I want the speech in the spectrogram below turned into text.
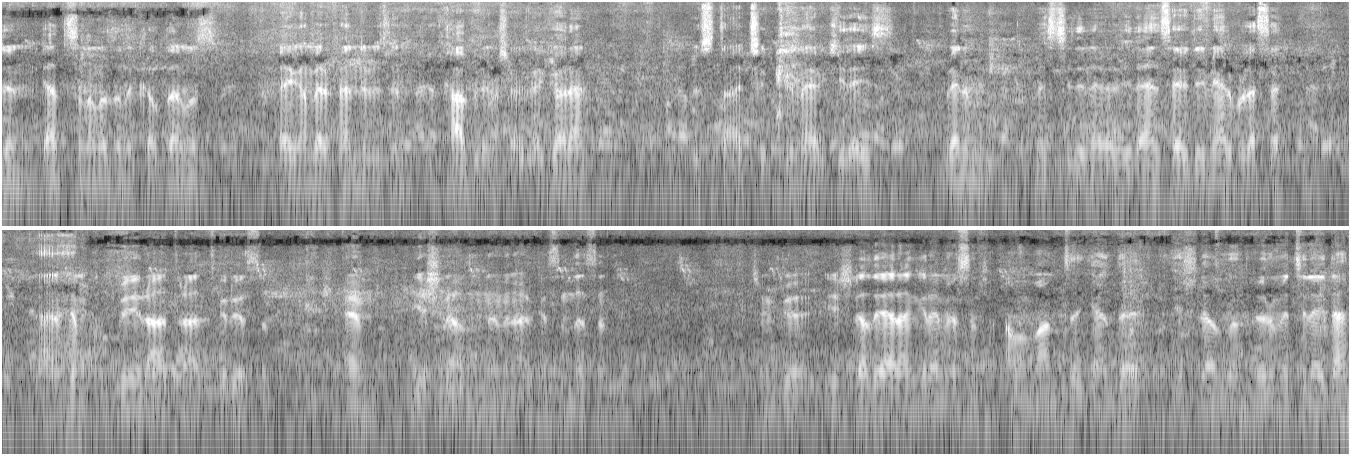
dün yatsı namazını kıldığımız Peygamber Efendimizin kabrini şöyle gören üstü açık bir mevkideyiz. Benim Mescid-i Nebevi'de en sevdiğim yer burası. Yani hem kubbeyi rahat rahat görüyorsun hem yeşil halının hemen arkasındasın. Çünkü yeşil halıya her an giremiyorsun. Ama mantıken de yeşil halının hürmeti neyden?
